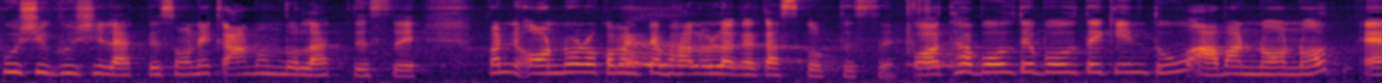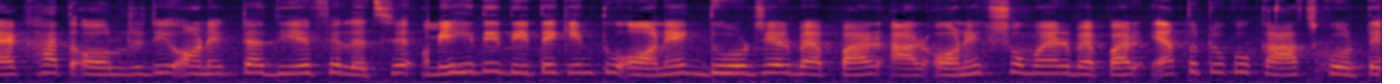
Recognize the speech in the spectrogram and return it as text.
খুশি খুশি লাগতেছে, অনেক আনন্দ লাগতেছে। মানে অন্যরকম একটা ভালো লাগা কাজ করতেছে। কথা বলতে বলতে কিন্তু আমার ননদ এক হাত অলরেডি অনেকটা দিয়ে ফেলেছে। মেহেদি দিতে কিন্তু অনেক ধৈর্যের ব্যাপার আর অনেক সময়ের ব্যাপার। এতটুকু কাজ করতে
